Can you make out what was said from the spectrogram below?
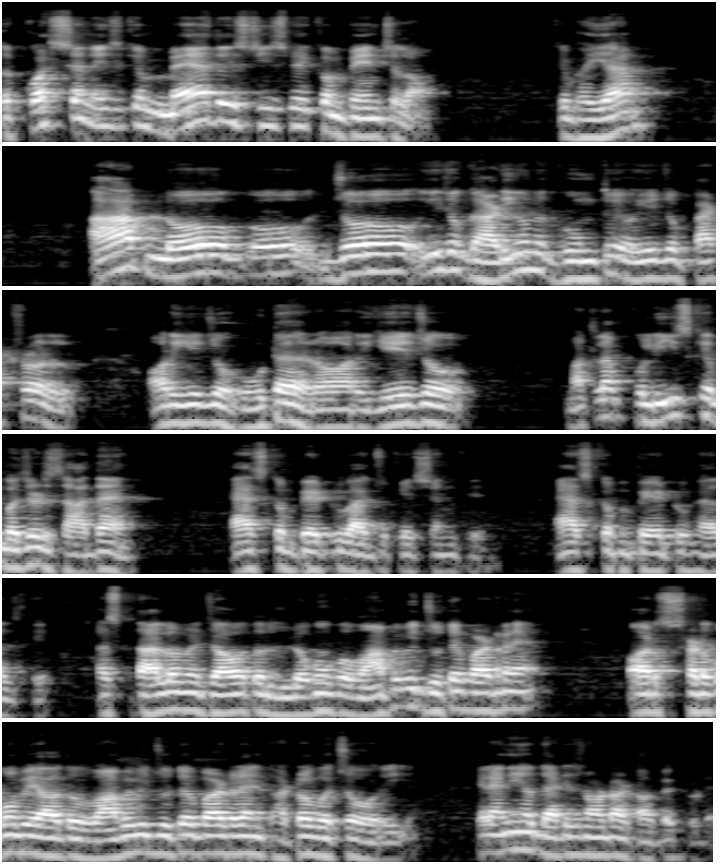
द क्वेश्चन इज़ कि मैं तो इस चीज़ पे कंपेन चलाऊं कि भैया, आप लोग जो, ये जो गाड़ियों में घूमते हो, ये जो पेट्रोल और ये जो हूटर और ये जो मतलब पुलिस के बजट ज़्यादा हैं एज कंपेयर टू एजुकेशन के एज कंपेयर टू हेल्थ के। अस्पतालों में जाओ तो लोगों को वहाँ पे भी जूते पड़ रहे हैं और सड़कों पे आओ तो वहाँ पे भी जूते पड़ रहे हैं, घटो बचो हो रही है। Any of that is not our topic today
